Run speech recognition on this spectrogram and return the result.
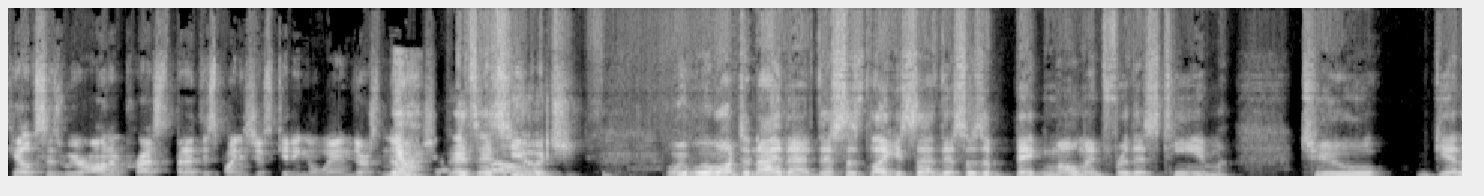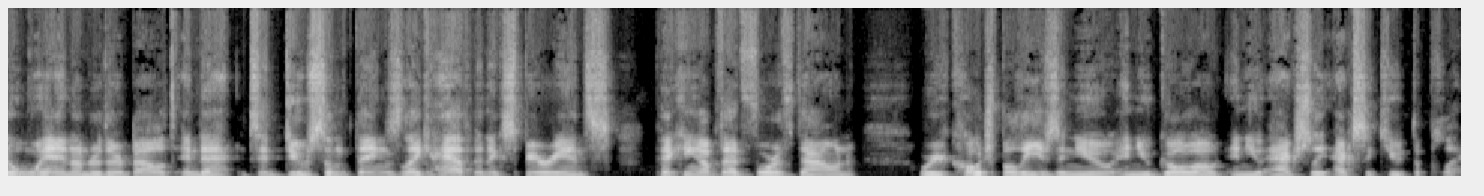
Caleb says we are unimpressed, but at this point, he's just getting a win. There's no. Yeah, it's it's huge. We, we won't deny that. This is like you said. This is a big moment for this team to get a win under their belt and to to do some things like have an experience picking up that fourth down where your coach believes in you and you go out and you actually execute the play.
